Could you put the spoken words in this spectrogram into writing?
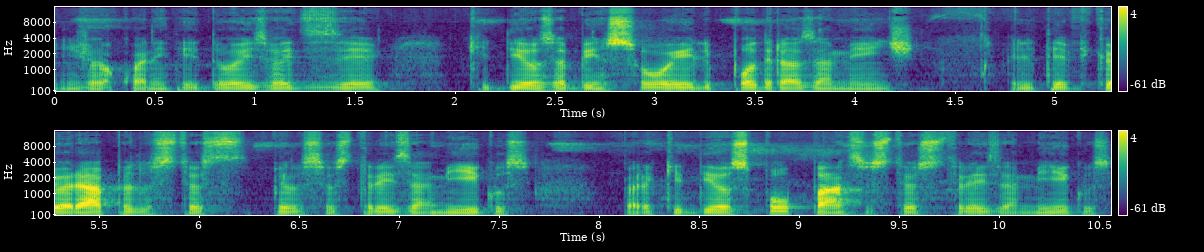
em Jó 42, vai dizer que Deus abençoou ele poderosamente. Ele teve que orar pelos, teus, pelos seus três amigos, para que Deus poupasse os teus três amigos,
